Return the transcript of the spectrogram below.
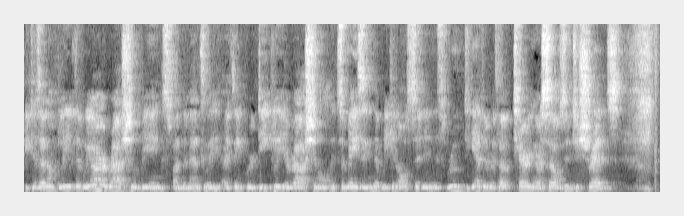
because I don't believe that we are rational beings fundamentally. I think we're deeply irrational. It's amazing that we can all sit in this room together without tearing ourselves into shreds.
